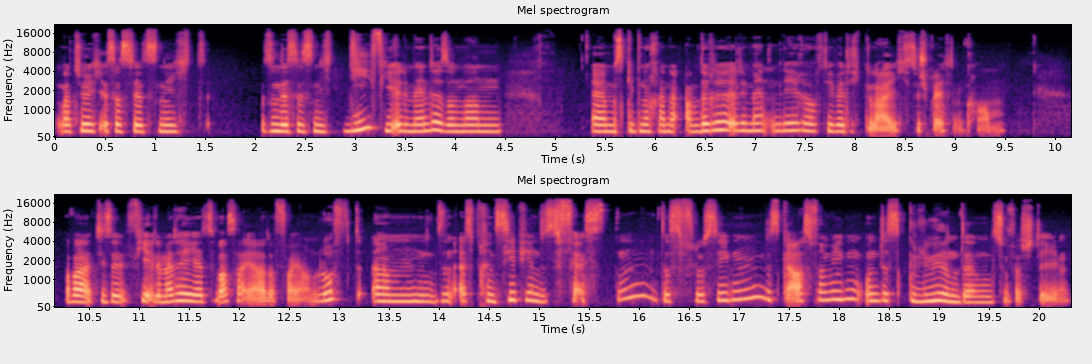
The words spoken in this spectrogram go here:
natürlich ist das jetzt nicht, sind das jetzt nicht die vier Elemente, sondern ähm, es gibt noch eine andere Elementenlehre, auf die werde ich gleich zu sprechen kommen. Aber diese vier Elemente, jetzt Wasser, Erde, Feuer und Luft, ähm, sind als Prinzipien des Festen, des Flüssigen, des Gasförmigen und des Glühenden zu verstehen.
